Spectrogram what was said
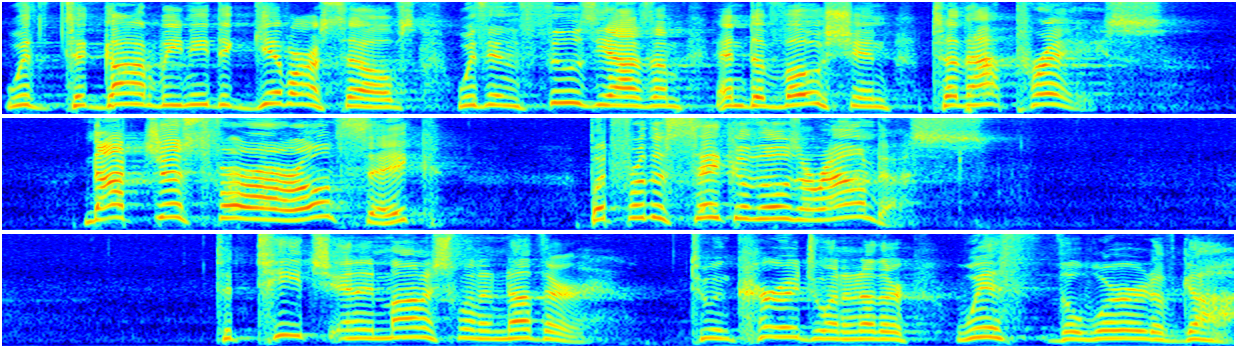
with, to God, we need to give ourselves with enthusiasm and devotion to that praise. Not just for our own sake, but for the sake of those around us. To teach and admonish one another, to encourage one another with the Word of God.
